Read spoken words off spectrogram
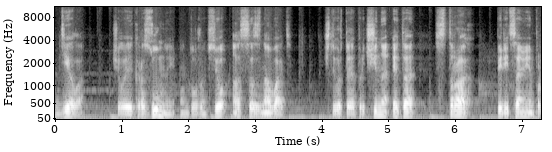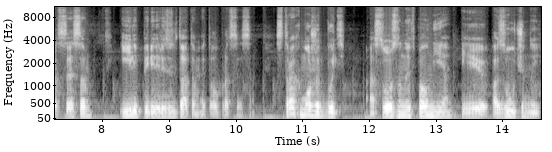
дело. Человек разумный, он должен все осознавать. Четвертая причина – это страх перед самим процессом или перед результатом этого процесса. Страх может быть осознанный вполне и озвученный.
